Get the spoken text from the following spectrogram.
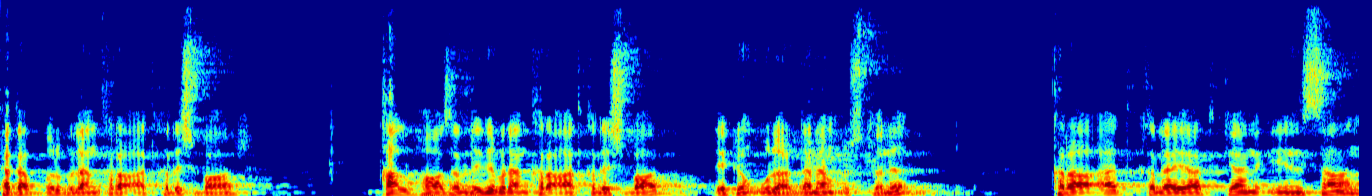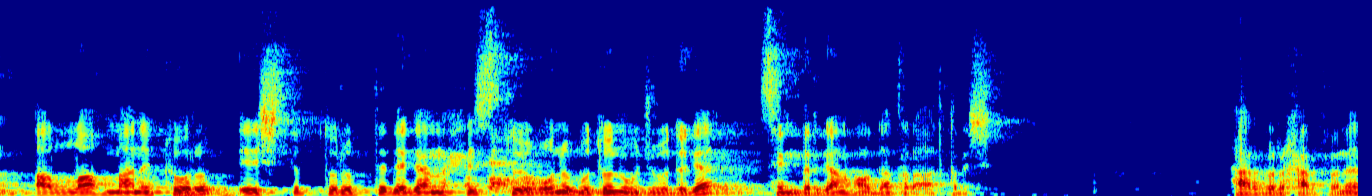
Tadabbur bilan qiroat qilish bor. Qalb hozirligi bilan qiroat qilish bor lekin ulardan ham ustuni. Qiroat qilayotgan inson olloh mani ko'rib eshitib turibdi degan his tuyg'uni butun vujudiga singdirgan holda qiroat qilish. Har bir harfini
